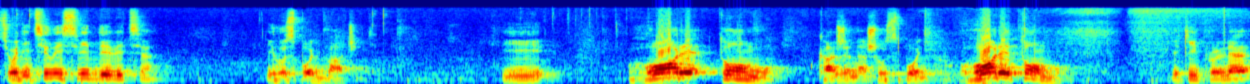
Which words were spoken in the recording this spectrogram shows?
Сьогодні цілий світ дивиться, і Господь бачить. І горе тому, каже наш Господь, горе тому, який пролє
